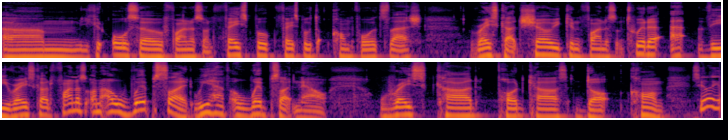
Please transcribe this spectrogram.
um, you could also find us on Facebook, facebook.com forward slash Racecard Show. You can find us on Twitter at the Racecard. Find us on our website. We have a website now, racecardpodcast.com. See, like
